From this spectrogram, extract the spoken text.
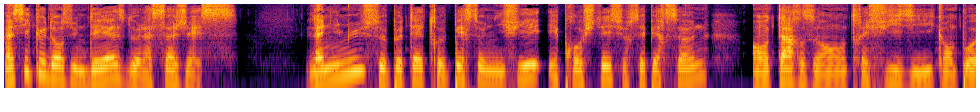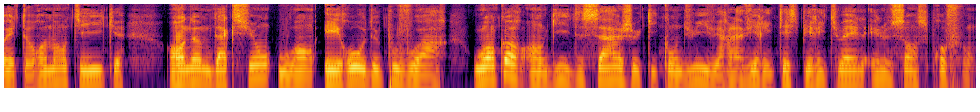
ainsi que dans une déesse de la sagesse. L'animus peut être personnifié et projeté sur ces personnes en Tarzan très physique, en poète romantique, en homme d'action ou en héros de pouvoir, ou encore en guide sage qui conduit vers la vérité spirituelle et le sens profond.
